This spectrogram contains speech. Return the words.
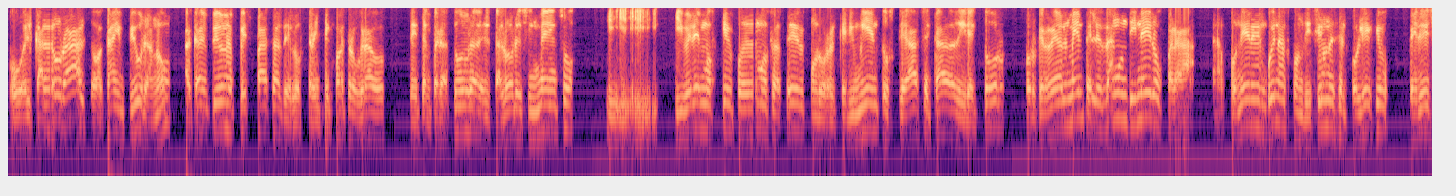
o el calor alto acá en Piura, ¿no? Acá en Piura pues pasa de los 34 grados de temperatura, el calor es inmenso y, y veremos qué podemos hacer con los requerimientos que hace cada director porque realmente les dan un dinero para poner en buenas condiciones el colegio, pero es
